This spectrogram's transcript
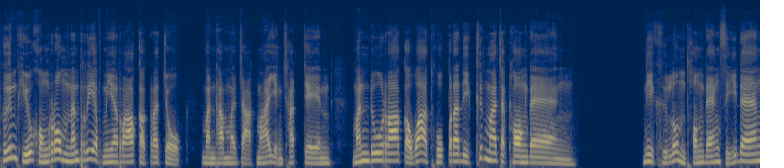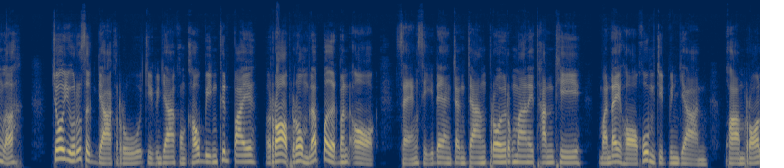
พื้นผิวของร่มนั้นเรียบเนียนราวกับกระจก มันทำมาจากไม้อย่างชัดเจน มันดูราวกับว่าถูกประดิษฐ์ขึ้นมาจากทองแดง นี่คือล่มทองแดงสีแดงเหรอ โจอยู่รู้สึกอยากรู้จิตวิญญาณของเขาบินขึ้นไป รอบร่มและเปิดมันออก แสงสีแดงจางๆ โปรยลงมาในทันที มันได้ห่อหุ้มจิตวิญญาณ ความร้อน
